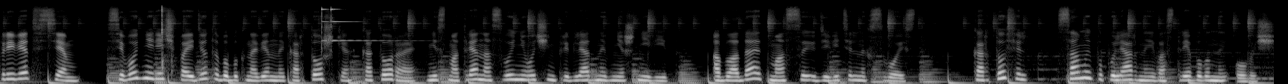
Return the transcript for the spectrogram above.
Привет всем! Сегодня речь пойдет об обыкновенной картошке, которая, несмотря на свой не очень приглядный внешний вид, обладает массой удивительных свойств. Картофель – самый популярный и востребованный овощ.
